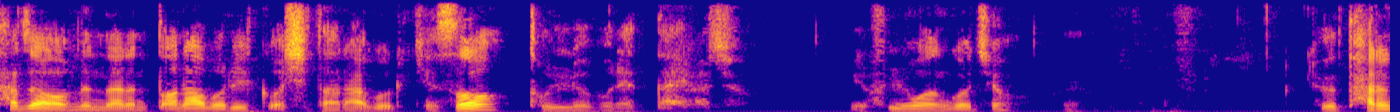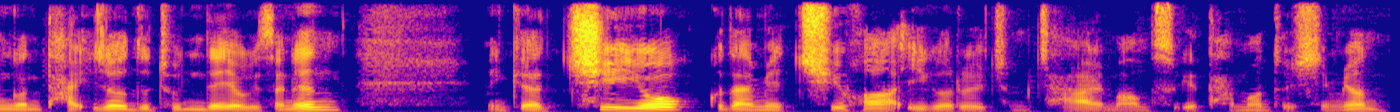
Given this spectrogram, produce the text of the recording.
찾아오면 나는 떠나버릴 것이다 라고 이렇게 해서 돌려보냈다 이거죠 훌륭한 거죠 그래서 다른 건 다 잊어도 좋은데 여기서는 그러니까 취욕, 그 다음에 취화 이거를 좀 잘 마음속에 담아두시면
